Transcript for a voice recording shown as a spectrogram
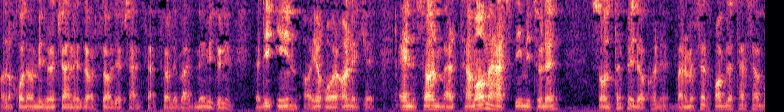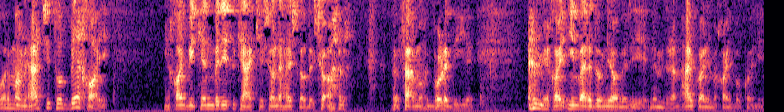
حالا خدا می‌دونه چند هزار سال یا چند صد سال بعد نمی‌دونیم. ولی این آیه قرآنه که انسان بر تمام هستی می‌تونه سلطه پیدا کنه. برای مثل قابل تصور ما هرچی تو بخوای می‌خوای ویکند بدی تو کهکشان 84 بفرماد برو دیگه. می‌خوای این بر دنیا بری نمی‌دونم هر کاری می‌خوای بکنی.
